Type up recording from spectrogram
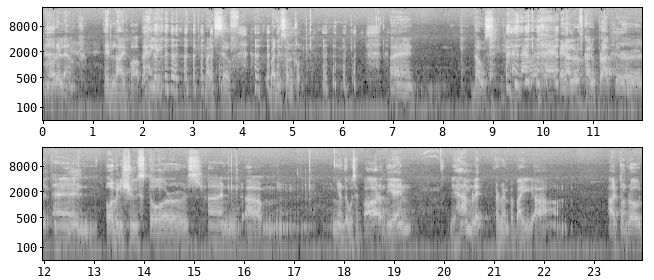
Not a lamp, a light bulb hanging by itself, by the circle. and that was And that was it. and a lot of chiropractors and ugly shoe stores and um, you know there was a bar on the end the hamlet i remember by um, alton road.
